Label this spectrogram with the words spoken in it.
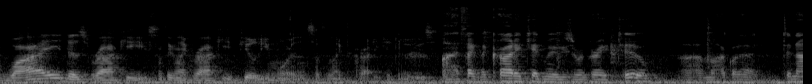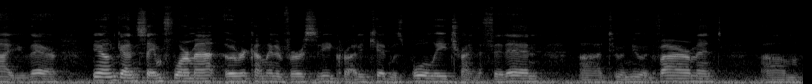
why does Rocky, something like Rocky, appeal to you more than something like the Karate Kid movies? I think the Karate Kid movies were great too. Uh, I'm not going to deny you there. You know, again, same format, overcoming adversity. Karate Kid was bullied, trying to fit in uh, to a new environment. Um,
